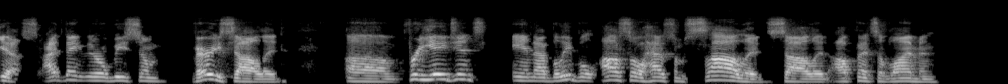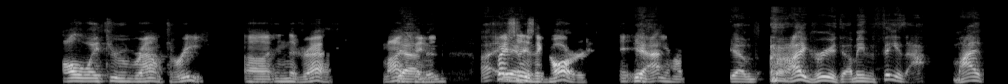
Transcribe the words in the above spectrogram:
yes, I think there will be some very solid um, free agents, and I believe we'll also have some solid, solid offensive linemen all the way through round three. uh, in the draft. My yeah, opinion, I, especially yeah. as a guard. Yeah, you know. yeah, I agree with you. I mean, the thing is, my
